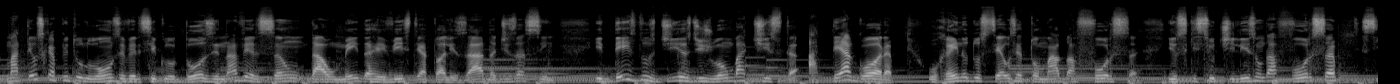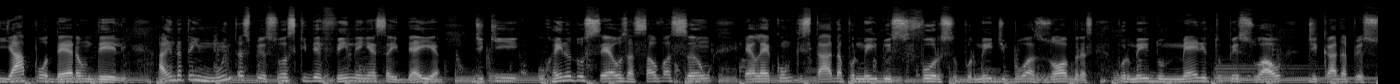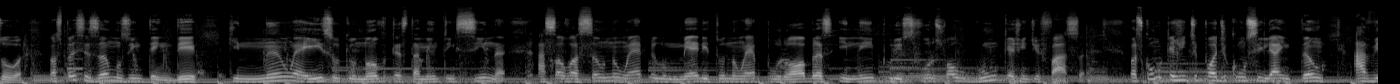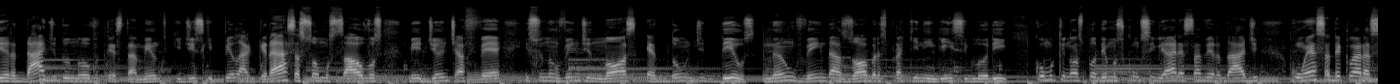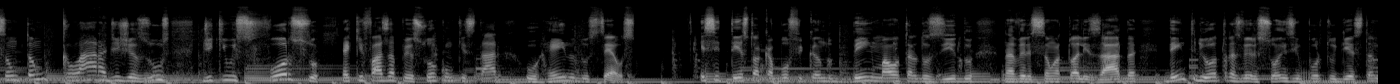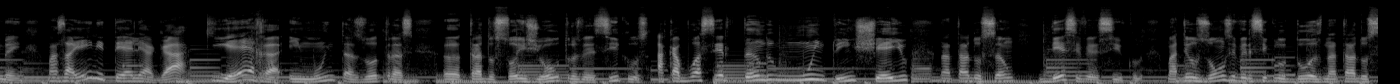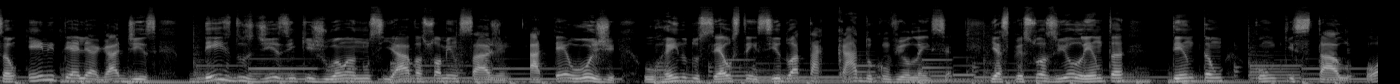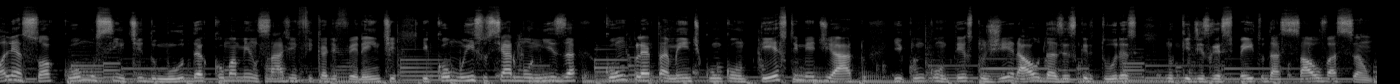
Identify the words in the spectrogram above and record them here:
Mateus capítulo 11, versículo 12, na versão da Almeida Revista e Atualizada, diz assim: E desde os dias de João Batista até agora, o reino dos céus é tomado à força, e os que se utilizam da força se apoderam dele. Ainda tem muitas pessoas que defendem essa ideia de que o reino dos céus, a salvação, ela é conquistada por meio do esforço, por meio de boas obras, por meio do mérito pessoal de cada pessoa. Nós precisamos entender que não é isso que o Novo Testamento ensina. A salvação não é pelo mérito, não é por obras e nem por esforço algum que a gente faça. Mas como que a gente pode conciliar então a verdade do Novo Testamento que diz que pela graça somos salvos mediante a fé? Isso não vem de nós, é dom de Deus, não vem das obras para que ninguém se glorie. Como que nós podemos conciliar essa verdade com essa declaração tão clara de Jesus de que o esforço é que faz a pessoa conquistar conquistar o reino dos céus. Esse texto acabou ficando bem mal traduzido na versão atualizada, dentre outras versões em português também. Mas a NTLH, que erra em muitas outras uh, traduções de outros versículos, acabou acertando muito em cheio na tradução desse versículo. Mateus 11, versículo 12, na tradução NTLH, diz: Desde os dias em que João anunciava sua mensagem até hoje, o reino dos céus tem sido atacado com violência e as pessoas violentas tentam conquistá-lo. Olha só como o sentido muda, como a mensagem fica diferente e como isso se harmoniza completamente com o contexto imediato e com o contexto geral das Escrituras no que diz respeito da salvação.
